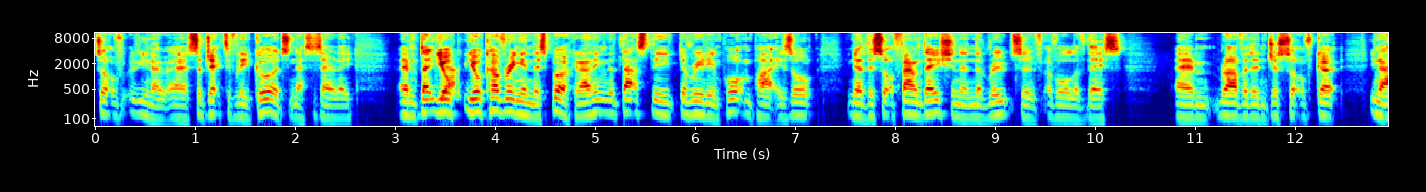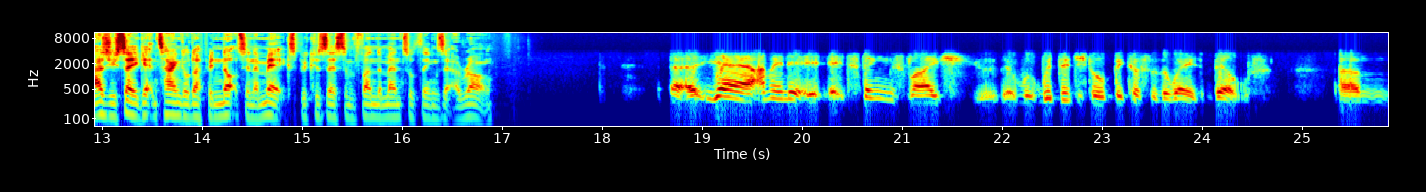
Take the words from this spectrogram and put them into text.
sort of you know uh, subjectively good necessarily um, that you're Yeah. you're covering in this book and i think that that's the the really important part is all you know the sort of foundation and the roots of of all of this um rather than just sort of go you know as you say getting tangled up in knots in a mix because there's some fundamental things that are wrong Uh, yeah, I mean, it, it, it's things like uh, with digital because of the way it's built. Um,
